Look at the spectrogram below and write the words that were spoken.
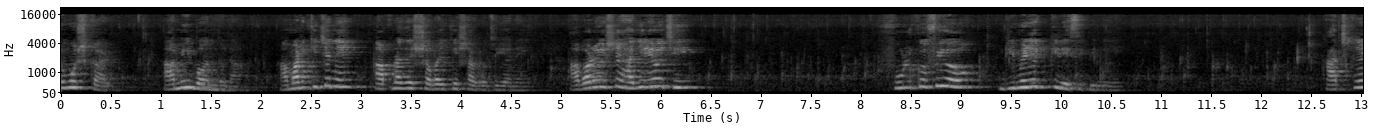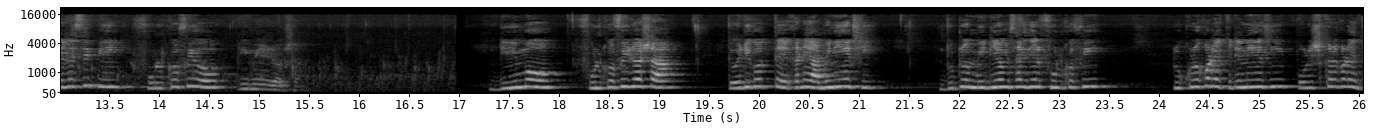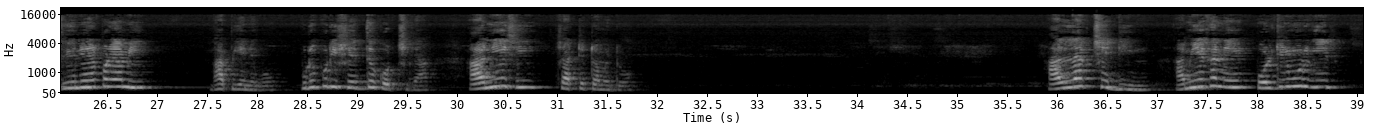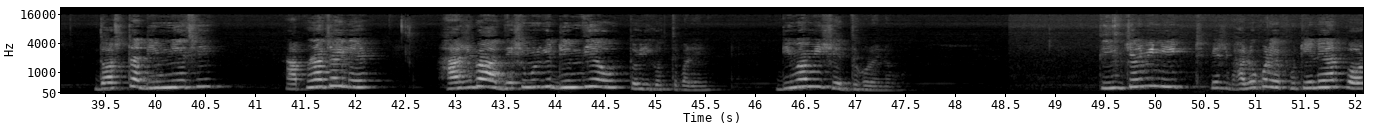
নমস্কার, আমি বন্দনা। আমার কিচেনে আপনাদের সবাইকে স্বাগত জানাই। আবারও এসে হাজির হয়েছি ফুলকপি ও ডিমের একটি রেসিপি নিয়ে। আজকের রেসিপি ফুলকপি ও ডিমের রসা। ডিম ও ফুলকপির রসা তৈরি করতে এখানে আমি নিয়েছি দুটো মিডিয়াম সাইজের ফুলকপি। টুকরো করে কেটে নিয়েছি, পরিষ্কার করে ধুয়ে নেওয়ার পরে আমি ভাপিয়ে নেব। পুরোপুরি সেদ্ধ করছি না। আর নিয়েছি চারটে টমেটো। আর লাগছে ডিম। আমি এখানে পোলট্রির মুরগির দশটা ডিম নিয়েছি। আপনারা চাইলে হাঁস বা দেশি মুরগির ডিম দিয়েও তৈরি করতে পারেন। ডিম আমি সেদ্ধ করে নেব। তিন চার মিনিট বেশ ভালো করে ফুটিয়ে নেওয়ার পর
